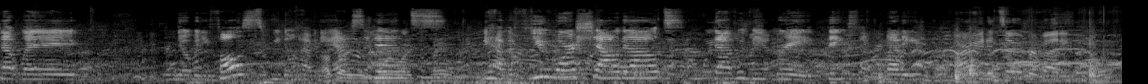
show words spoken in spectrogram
That way nobody falls, we don't have any accidents. We have a few more shout outs. That would be great. Thanks, everybody. All right, it's over, buddy.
